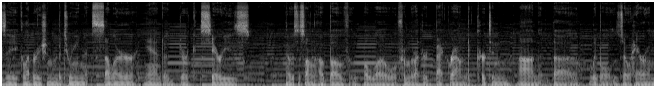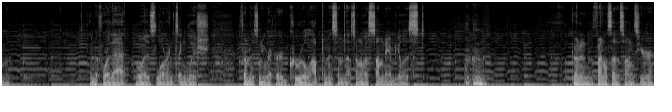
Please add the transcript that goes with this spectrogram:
Was a collaboration between Celer and Dirk Serries. That was the song Above Below from the record Background Curtain on the label Zoharum. And before that was Lawrence English from his new record Cruel Optimism. That song was Somnambulist. Going into the final set of songs here.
